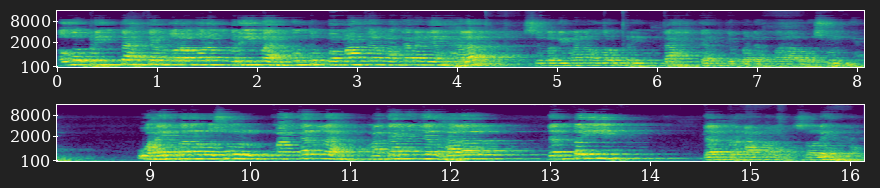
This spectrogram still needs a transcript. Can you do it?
Allah perintahkan orang-orang beriman untuk memakan makanan yang halal sebagaimana Allah perintahkan kepada para rasulnya. Wahai para rasul, makanlah makanan yang halal dan toib dan beramal solehlah.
